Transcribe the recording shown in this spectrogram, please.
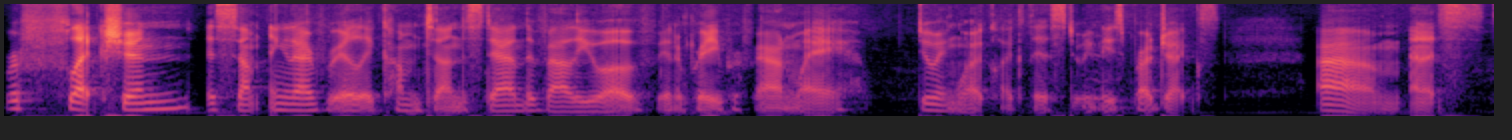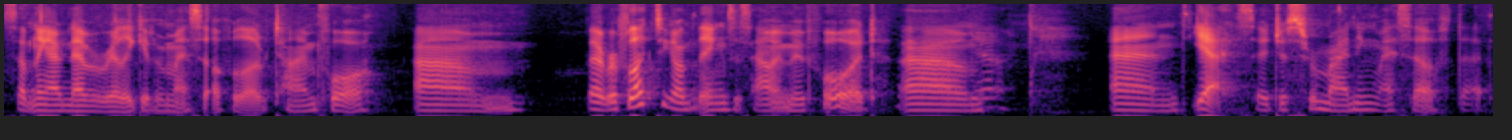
reflection is something that I've really come to understand the value of in a pretty profound way, doing work like this, doing these projects. Um, and it's something I've never really given myself a lot of time for. Um, but reflecting on things is how I move forward. Um, And yeah, so just reminding myself that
